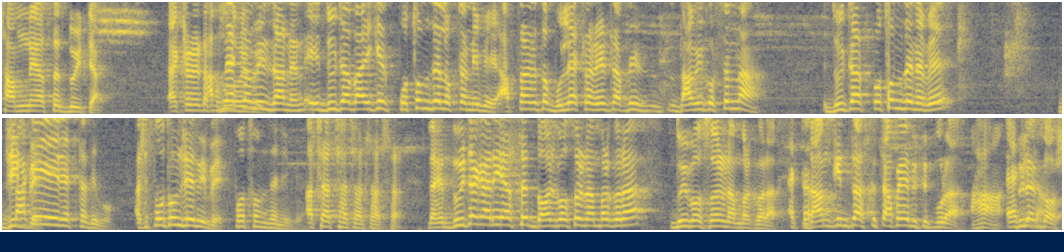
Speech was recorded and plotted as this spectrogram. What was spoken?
সামনে আছে দুইটা। একটা একটা আপনি পছন্দ একটা জিনিস জানেন এই দুইটা বাইকের প্রথম যে লোকটা নেবে আপনারা তো ভুলে একটা রেট আপনি দাবি করছেন না? দুইটার প্রথম যে নেবে জিতবে। এই রেটটা দিব। আচ্ছা প্রথম যে নিবে? প্রথম যে নিবে। আচ্ছা আচ্ছা আচ্ছা আচ্ছা আচ্ছা। দেখেন দুইটা গাড়ি আছে দশ বছরের নাম্বার করা দুই বছরের নাম্বার করা। দাম কিন্তু আজকে চাপাইয়া দিছি পুরা। হ্যাঁ দুই লাখ দশ।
